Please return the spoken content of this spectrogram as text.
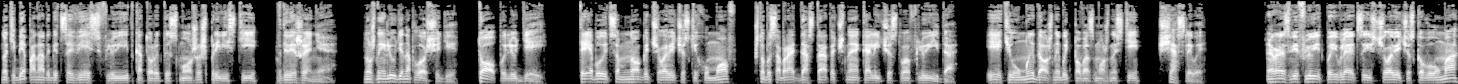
Но тебе понадобится весь флюид, который ты сможешь привести в движение. Нужны люди на площади, толпы людей. Требуется много человеческих умов, чтобы собрать достаточное количество флюида. И эти умы должны быть по возможности счастливы. Разве флюид появляется из человеческого ума?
